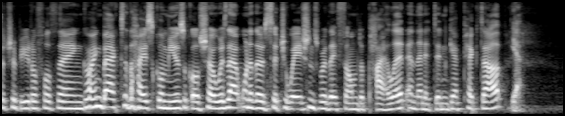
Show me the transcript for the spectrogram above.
Such a beautiful thing. Going back to the high school musical show, was that one of those situations where they filmed a pilot and then it didn't get picked up? Yeah.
